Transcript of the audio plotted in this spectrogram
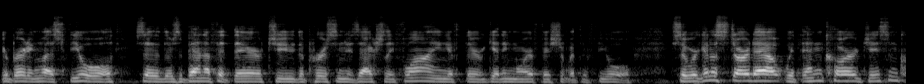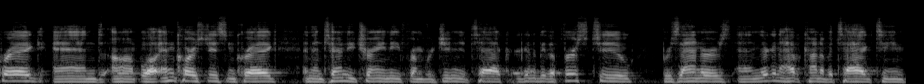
you're burning less fuel. So there's a benefit there to the person who's actually flying if they're getting more efficient with their fuel. So we're going to start out with NCAR, Jason Craig, and um, well, NCAR's Jason Craig, and then Tony Trani from Virginia Tech are going to be the first two presenters, and they're going to have kind of a tag team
